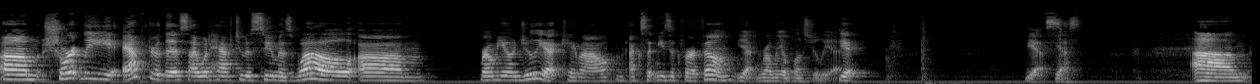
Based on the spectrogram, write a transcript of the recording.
Um, shortly after this, I would have to assume as well, um, Romeo and Juliet came out and exit music for a film. Yeah, Romeo plus Juliet. Yeah. Yes. Yes. Um,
